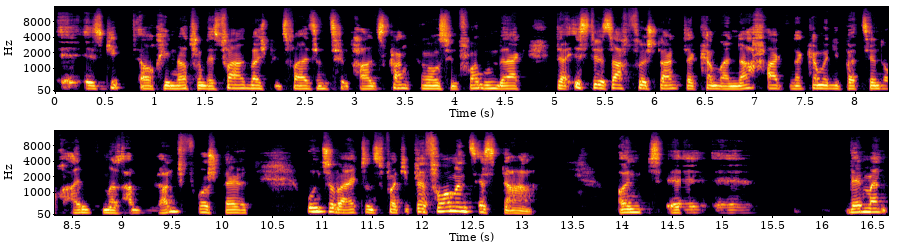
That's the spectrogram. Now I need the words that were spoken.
äh, es gibt auch in Nordrhein-Westfalen beispielsweise ein zentrales Krankenhaus in Frontenberg. Da ist der Sachverstand, da kann man nachhaken, da kann man die Patienten auch einmal ambulant vorstellen und so weiter und so fort. Die Performance ist da. Und äh, äh, wenn man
